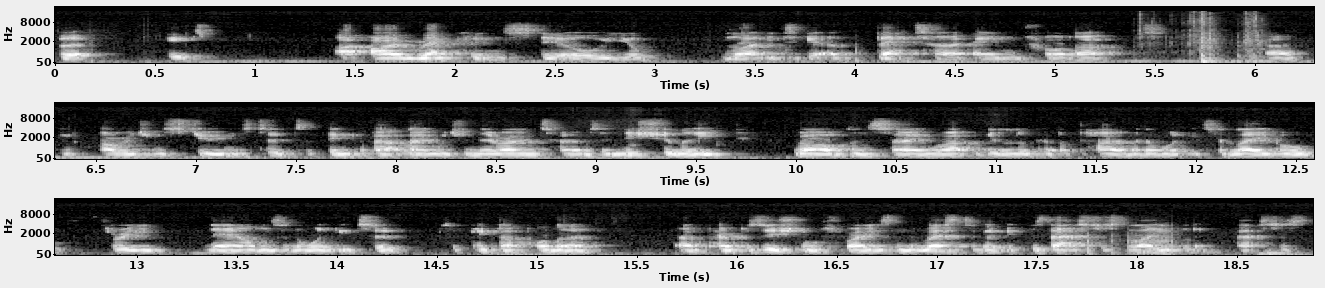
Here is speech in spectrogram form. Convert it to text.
but it's I reckon still you're likely to get a better end product, uh, encouraging students to, to think about language in their own terms initially, rather than saying, right, we're going to look at a poem and I want you to label three nouns and I want you to, to pick up on a, a prepositional phrase and the rest of it, because that's just labeling. That's just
